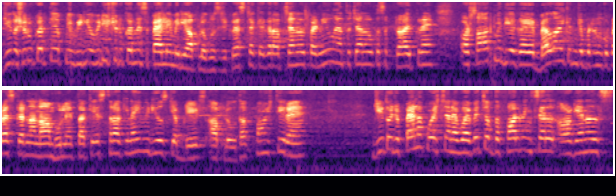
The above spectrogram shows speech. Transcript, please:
जी तो शुरू करते हैं अपनी वीडियो। वीडियो शुरू करने से पहले मेरी आप लोगों से रिक्वेस्ट है कि अगर आप चैनल पर न्यू हैं तो चैनल को सब्सक्राइब करें और साथ में दिए गए बेल आइकन के बटन को प्रेस करना ना भूलें, ताकि इस तरह की नई वीडियोस की अपडेट्स आप लोगों तक पहुँचती रहें। जी तो जो पहला क्वेश्चन है, वो है which of the following cell organelles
